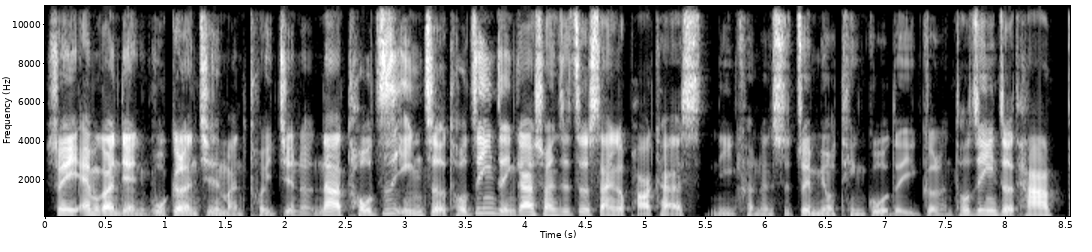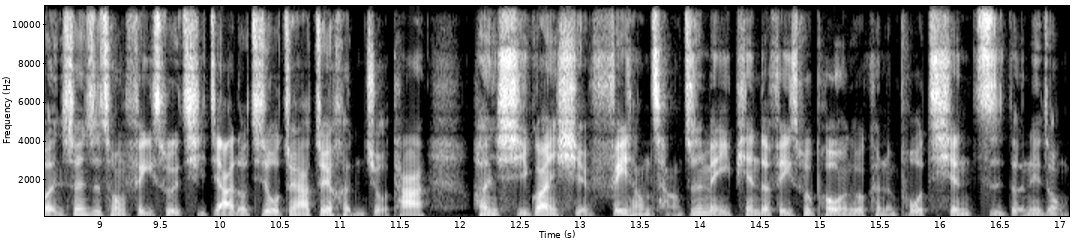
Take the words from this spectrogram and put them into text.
所以 M 观点，我个人其实蛮推荐的。那投资瘾者，投资瘾者应该算是这三个 podcast 你可能是最没有听过的一个人。投资瘾者他本身是从 Facebook 起家的，其实我追他追很久，他很习惯写非常长，就是每一篇的 Facebook po 文都可能破千字的那种。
